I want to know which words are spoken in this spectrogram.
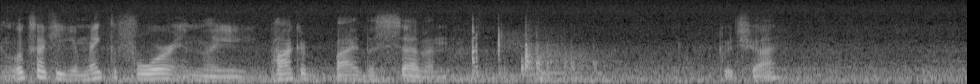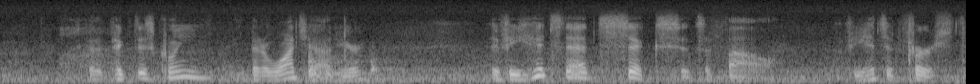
It looks like he can make the four in the pocket by the seven. Good shot. He's got to pick this clean. Better watch out here. If he hits that six, it's a foul. If he hits it first.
